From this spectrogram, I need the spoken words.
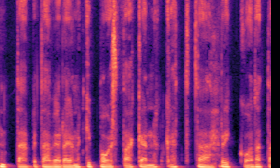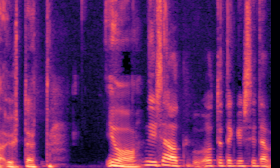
nyt tämä pitää viedä jonnekin poistaa kännykkä, että tämä rikkoo tätä yhteyttä. Joo. Niin sä oot, oot jotenkin sitä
